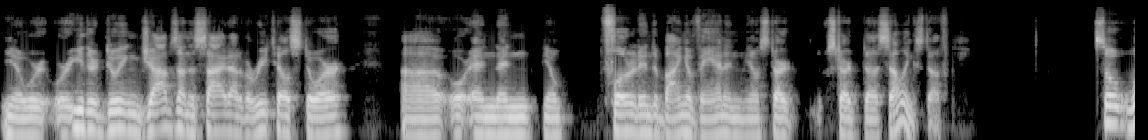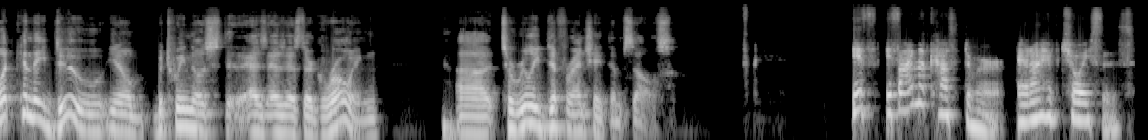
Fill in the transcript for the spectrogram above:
you know, we're we're either doing jobs on the side out of a retail store, uh, or and then you know, floated into buying a van and you know start start selling stuff. So what can they do, you know, between those as as, as they're growing uh, to really differentiate themselves? If if I'm a customer and I have choices,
